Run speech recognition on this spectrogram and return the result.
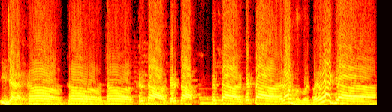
બિચારા કા કા કા કરતા કરતા કરતા કરતા રામ ભગવાન ભાઈ વયા ગયા.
